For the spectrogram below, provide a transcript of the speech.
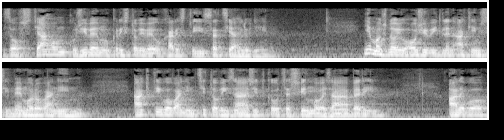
so vzťahom ku živému Kristovi v Eucharistii v srdciach ľudí. Nemožno ju oživiť len akýmsi memorovaním, aktivovaním citových zážitkov cez filmové zábery, alebo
